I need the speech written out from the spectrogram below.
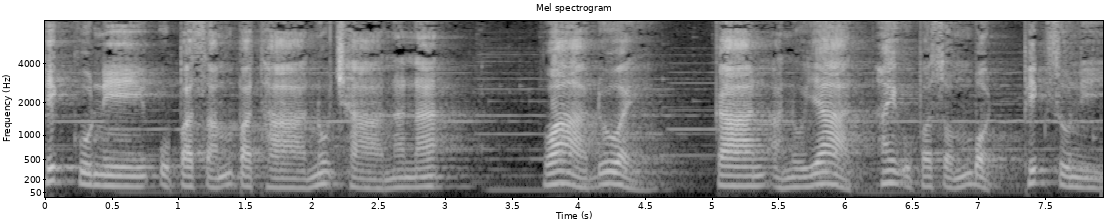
ภิกขุณีอุปสัมปทานุชานนะ ว่าด้วยการอนุญาตให้อุปสมบทภิกษุณี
